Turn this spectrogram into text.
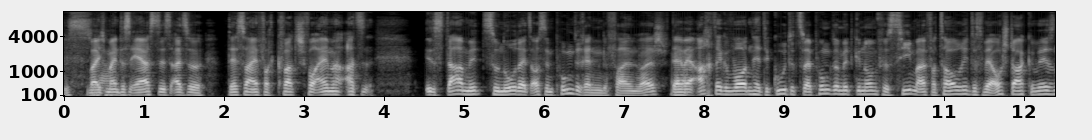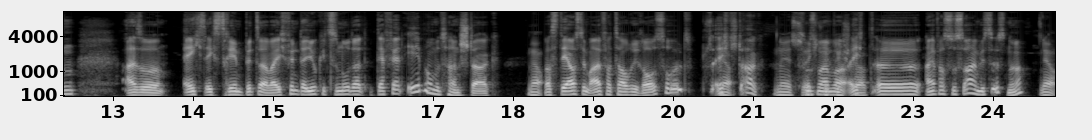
ist, Weil ja. ich meine, das erste ist, also, das war einfach Quatsch. Vor allem hat, ist damit Zunoda jetzt aus dem Punkterennen gefallen, weißt du? Der Ja. wäre Achter geworden, hätte gute zwei Punkte mitgenommen fürs Team Alpha Tauri, das wäre auch stark gewesen. Also echt extrem bitter, weil ich finde, der Yuki Tsunoda, der fährt eh momentan stark. Ja, Was der aus dem Alpha Tauri rausholt, ist echt Ja. stark. nee, ist Das muss echt man aber echt äh, einfach so sagen, wie es ist, ne? Ja.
